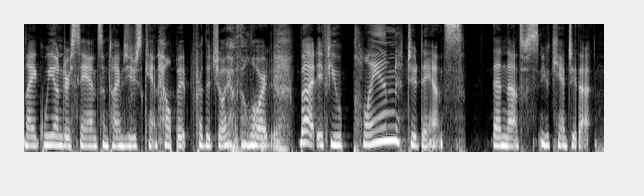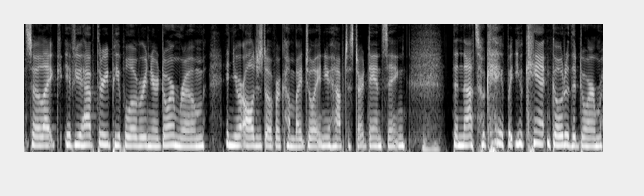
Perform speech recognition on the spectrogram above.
like we understand sometimes you just can't help it for the joy of the Lord. Yeah. But if you plan to dance, then that's you can't do that. So like if you have three people over in your dorm room and you're all just overcome by joy and you have to start dancing, Mm-hmm. then that's okay, but you can't go to the dorm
